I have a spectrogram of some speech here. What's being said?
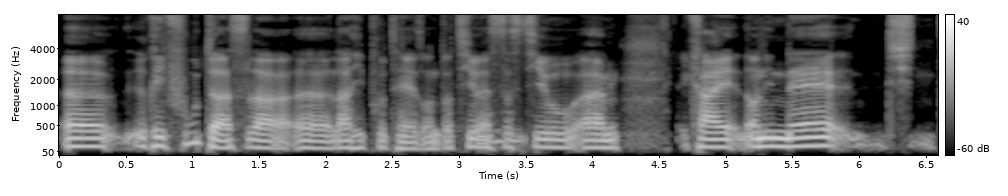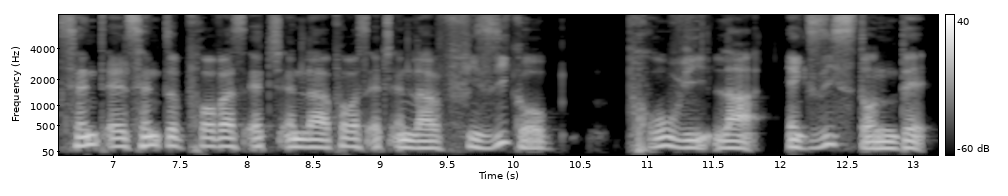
äh, refutas la äh, la hipotezon do tio estas tiu ähm, um, kaj oni ne cent el cente provas edge en la provas edge en la fisico provi la existon de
